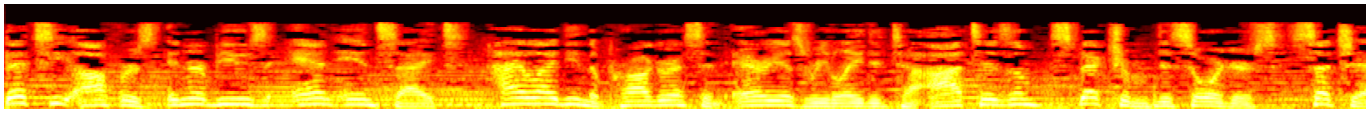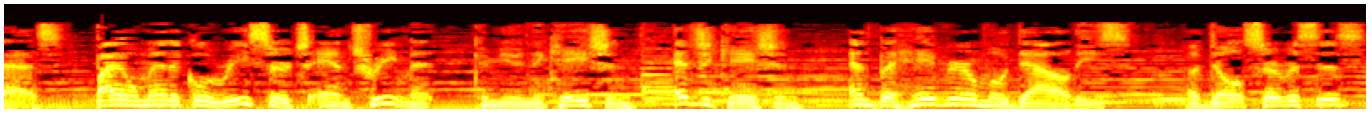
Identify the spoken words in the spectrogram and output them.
Betsy offers interviews and insights highlighting the progress in areas related to autism spectrum disorders such as biomedical research and treatment, communication, education, and behavioral modalities, adult services,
